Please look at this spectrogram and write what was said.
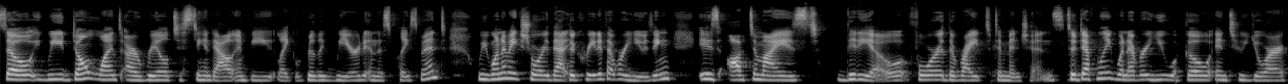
So we don't want our reel to stand out and be like really weird in this placement. We want to make sure that the creative that we're using is optimized video for the right dimensions. So definitely whenever you go into your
